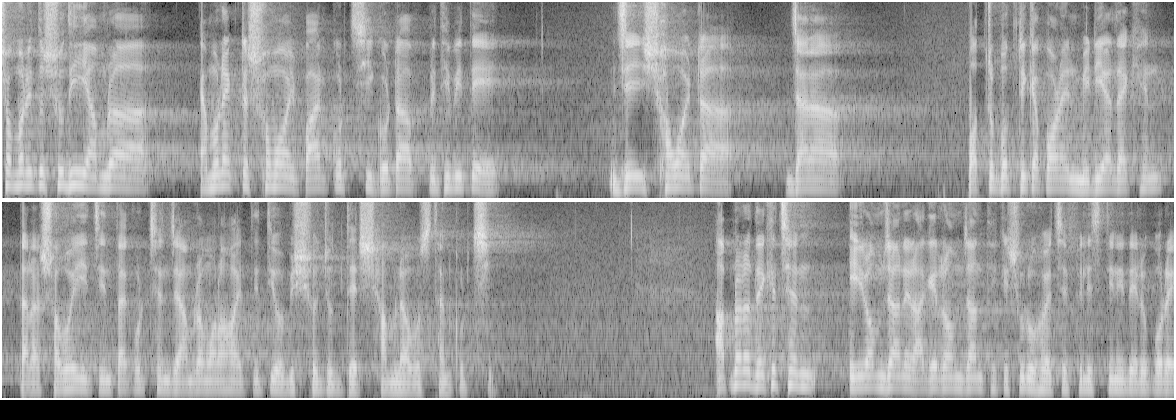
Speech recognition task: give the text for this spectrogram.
সম্মানিত শুধুই আমরা এমন একটা সময় পার করছি গোটা পৃথিবীতে, যেই সময়টা যারা পত্রপত্রিকা পড়েন, মিডিয়া দেখেন, তারা সবাই চিন্তা করছেন যে আমরা মনে হয় তৃতীয় বিশ্বযুদ্ধের সামনে অবস্থান করছি। আপনারা দেখেছেন, এই রমজানের আগের রমজান থেকে শুরু হয়েছে ফিলিস্তিনিদের উপরে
